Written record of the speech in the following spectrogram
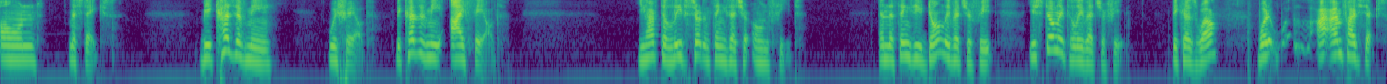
own mistakes. Because of me, we failed. Because of me, I failed. You have to leave certain things at your own feet. And the things you don't leave at your feet, you still need to leave at your feet. Because, well, what I, I'm five six,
